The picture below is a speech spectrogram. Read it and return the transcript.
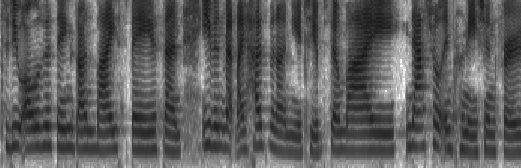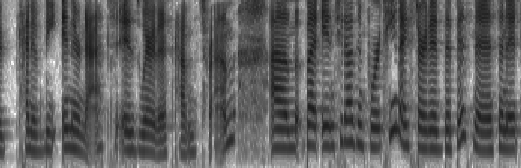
to do all of the things on MySpace and even met my husband on YouTube. So my natural inclination for kind of the internet is where this comes from. Um, but in 2014, I started the business and it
